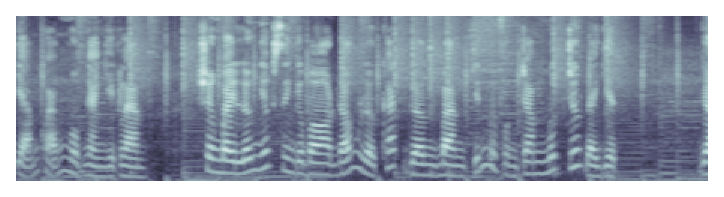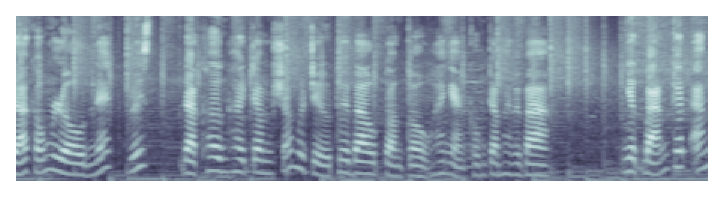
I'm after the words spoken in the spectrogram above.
giảm khoảng 1.000 việc làm. Sân bay lớn nhất Singapore đón lượt khách gần bằng 90% mức trước đại dịch. Gã khổng lồ Netflix đạt hơn 260 triệu thuê bao toàn cầu 2023. Nhật Bản kết án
